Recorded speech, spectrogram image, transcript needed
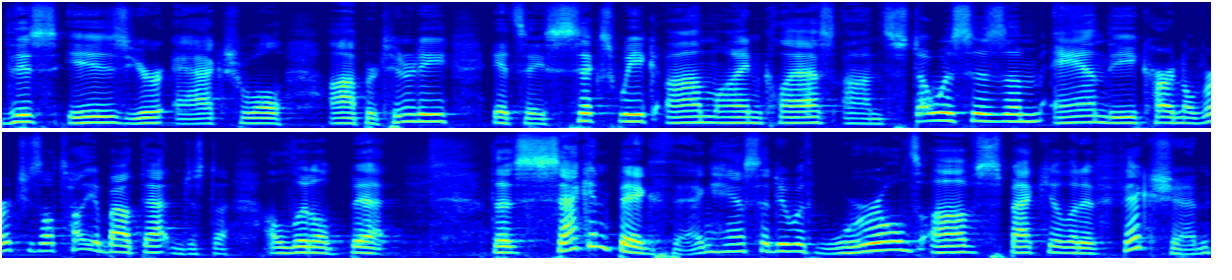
This is your actual opportunity. It's a six week online class on Stoicism and the cardinal virtues. I'll tell you about that in just a, a little bit. The second big thing has to do with worlds of speculative fiction.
